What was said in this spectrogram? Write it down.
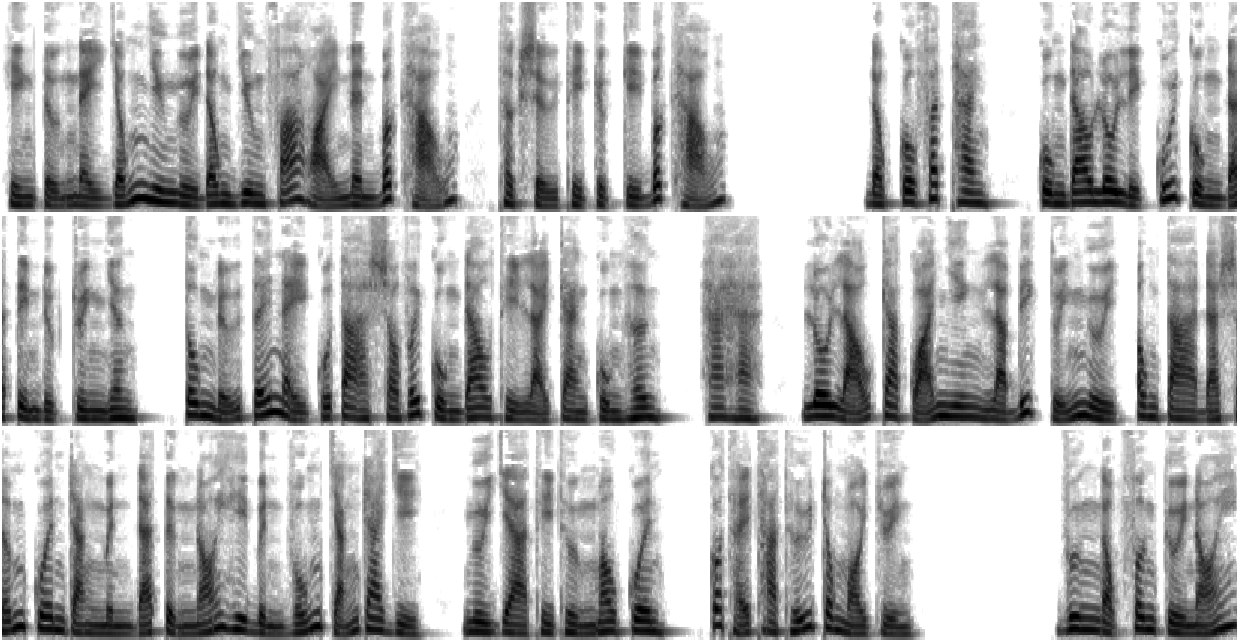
hiện tượng này giống như người Đông Dương phá hoại nên bất hảo, thật sự thì cực kỳ bất hảo. Độc cô phách thang, cuồng đao lôi liệt cuối cùng đã tìm được truyền nhân, tôn nữ tế này của ta so với cuồng đao thì lại càng cuồng hơn, ha ha, lôi lão ca quả nhiên là biết tuyển người, ông ta đã sớm quên rằng mình đã từng nói Hi Bình vốn chẳng ra gì, người già thì thường mau quên, có thể tha thứ trong mọi chuyện. Vương Ngọc Phân cười nói,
